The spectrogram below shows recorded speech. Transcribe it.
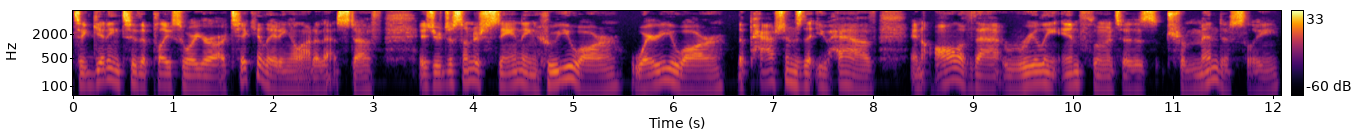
to getting to the place where you're articulating a lot of that stuff is you're just understanding who you are, where you are, the passions that you have, and all of that really influences tremendously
